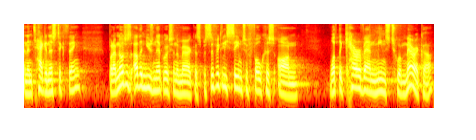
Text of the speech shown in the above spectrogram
an antagonistic thing, but I've noticed other news networks in America specifically seem to focus on what the caravan means to America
